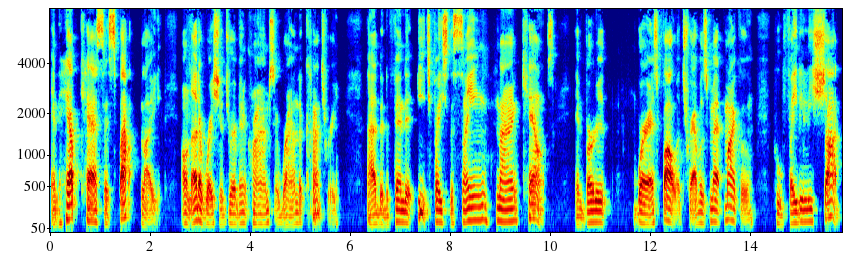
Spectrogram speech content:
and helped cast a spotlight on other racial driven crimes around the country. The defendant each faced the same nine counts and verdict were as followed Travis McMichael, who fatally shot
